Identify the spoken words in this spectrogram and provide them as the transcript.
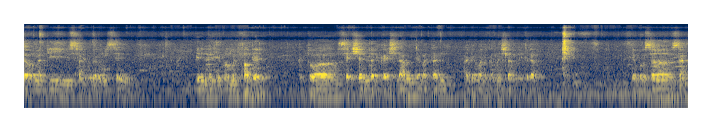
saya hormati Sang Anggara Muhsin bin Haji Muhammad Fadil Ketua Seksyen Tadika Islam Jabatan Ahli Agama Islam di Kedah. Yang berusaha Ustaz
